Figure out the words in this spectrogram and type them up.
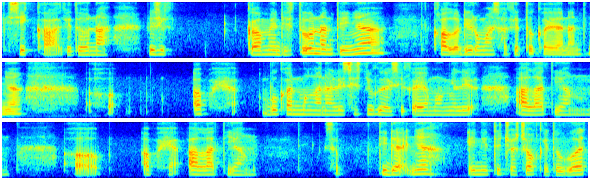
fisika gitu. Nah fisika medis tuh nantinya kalau di rumah sakit tuh kayak nantinya uh, apa ya bukan menganalisis juga sih kayak memilih alat yang uh, apa ya alat yang setidaknya ini tuh cocok gitu buat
